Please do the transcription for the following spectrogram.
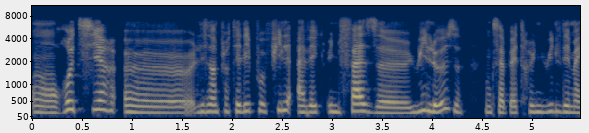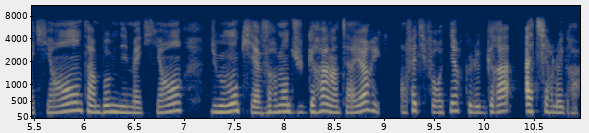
on retire, heu, les impuretés lipophiles avec une phase, heu, huileuse. Donc ça peut être une huile démaquillante, un baume démaquillant, du moment qu'il y a vraiment du gras à l'intérieur en fait, il faut retenir que le gras attire le gras.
